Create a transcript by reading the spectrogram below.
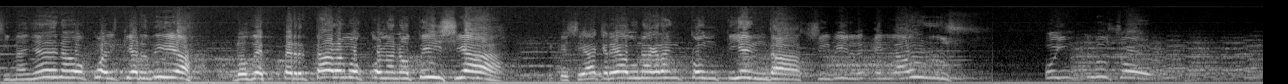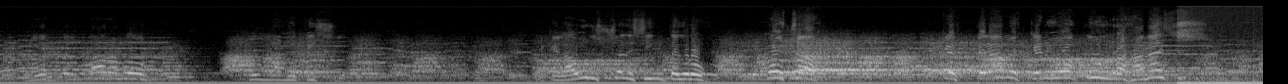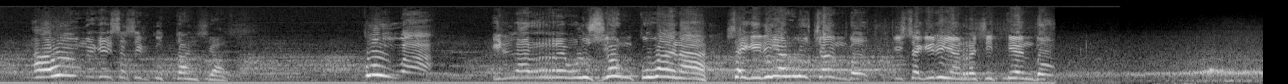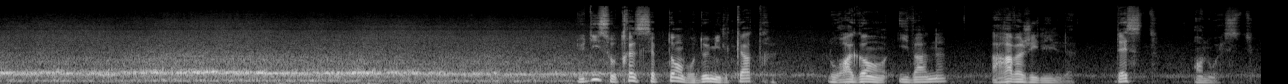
Si mañana o cualquier día nos despertáramos con la noticia de que se ha creado una gran contienda civil en la URSS o incluso nos despertáramos con la noticia de que la URSS se desintegró, cosa que esperamos que no ocurra jamás, aún en esas circunstancias, Cuba y la revolución cubana seguirían luchando y seguirían resistiendo. Du 10 au 13 septembre 2004, l'ouragan Ivan a ravagé l'île, d'est en ouest.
